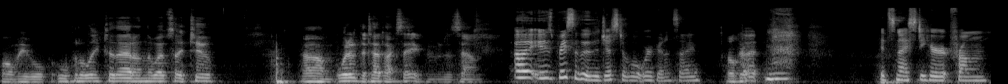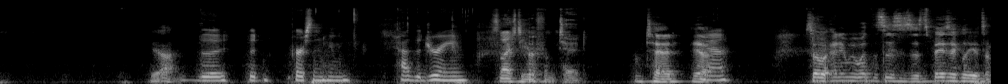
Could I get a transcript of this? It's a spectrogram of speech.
Well, maybe we'll, we'll put a link to that on the website too. Um, what did the TED Talk say? Does it sound uh, it was basically the gist of what we're gonna say, okay? but it's nice to hear it from yeah, the the person who had the dream. It's nice to hear from Ted. from Ted. Yeah. So anyway, what this is is it's basically it's a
